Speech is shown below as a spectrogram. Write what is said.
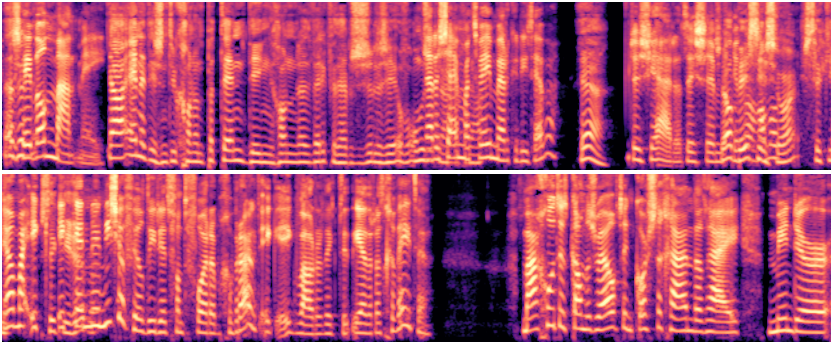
Daar je een- wel een maand mee. Ja, en het is natuurlijk gewoon een patentding. Gewoon, dat weet ik wat hebben ze, zullen ze heel veel Nou, onderzoek er zijn maar twee merken die het hebben. Ja, Dus ja, dat is, eh, is wel business hoor. Stukje, Ja, maar ik, ik ken er niet zoveel die dit van tevoren hebben gebruikt. Ik, ik wou dat ik dit eerder had geweten. Maar goed, het kan dus wel ten koste gaan dat hij minder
